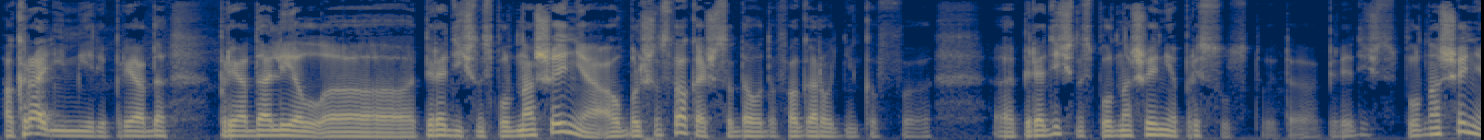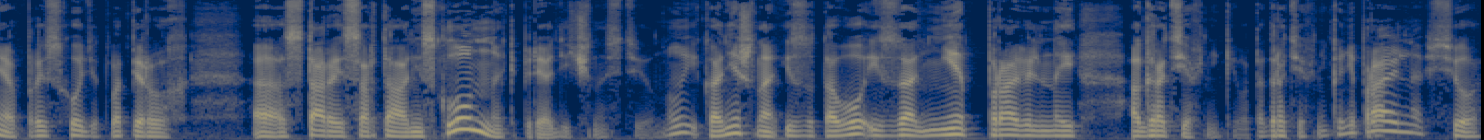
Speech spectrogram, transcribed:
по крайней мере, преодолел э, периодичность плодоношения, а у большинства, конечно, садоводов, огородников Э, периодичность плодоношения присутствует. А периодичность плодоношения происходит, во-первых, э, старые сорта, они склонны к периодичности, ну и, конечно, из-за того, из-за неправильной агротехники. Вот агротехника неправильная, все,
